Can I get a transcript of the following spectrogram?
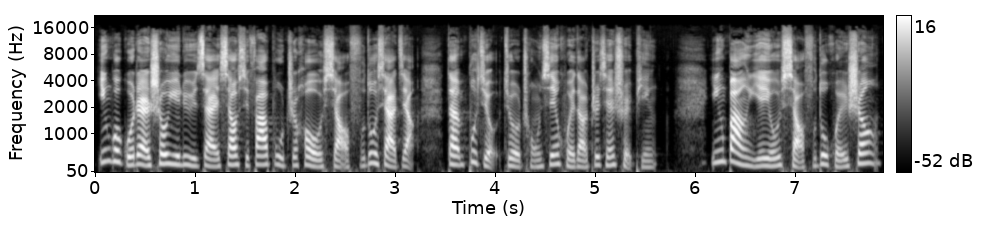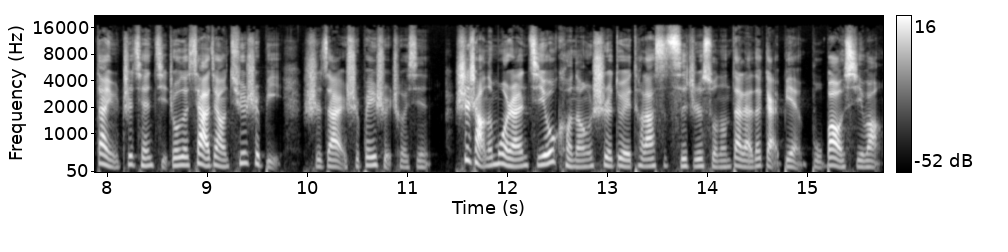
英国国债收益率在消息发布之后小幅度下降，但不久就重新回到之前水平。英镑也有小幅度回升，但与之前几周的下降趋势比，实在是杯水车薪。市场的漠然极有可能是对特拉斯辞职所能带来的改变不抱希望。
